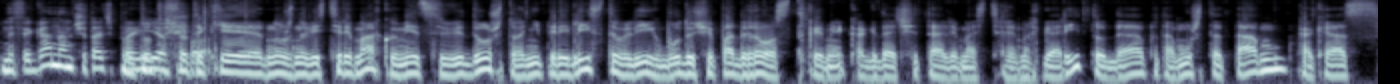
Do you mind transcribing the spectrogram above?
Нафига нам читать про Но тут все-таки нужно вести ремарку, имеется в виду, что они перелистывали их, будучи подростками, когда читали «Мастера и Маргариту», да, потому что там как раз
